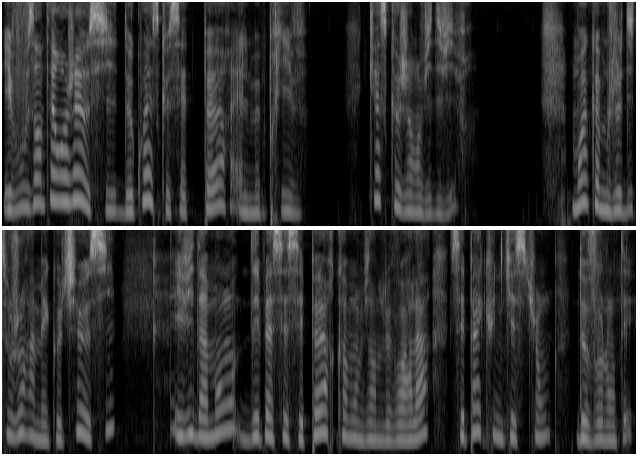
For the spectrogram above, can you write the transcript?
Et vous vous interrogez aussi, de quoi est-ce que cette peur, elle me prive? Qu'est-ce que j'ai envie de vivre? Moi, comme je le dis toujours à mes coachés aussi, Évidemment, dépasser ses peurs, comme on vient de le voir là, c'est pas qu'une question de volonté.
